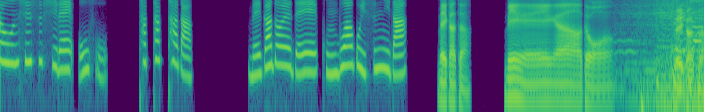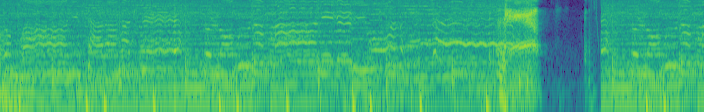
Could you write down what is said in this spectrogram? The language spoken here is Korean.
평화로운 실습실에 오후. 타탁타닥. 메가더에 대해 공부하고 있습니다. 메가더. 메가더. 메가더. 널 너무나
